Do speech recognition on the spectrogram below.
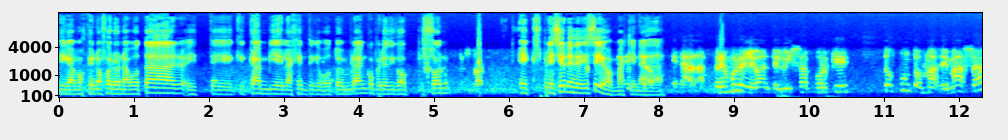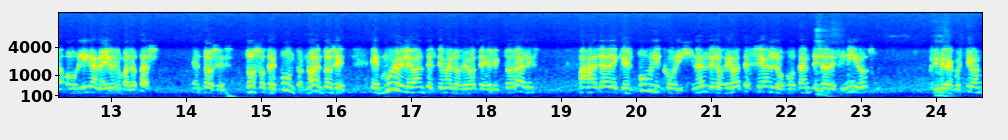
digamos, que no fueron a votar, este, que cambie la gente que votó en blanco, pero digo, son expresiones de deseos más que nada. Pero es muy relevante, Luisa, porque dos puntos más de masa obligan a ir a un balotaje. Entonces, dos o tres puntos, ¿no? Entonces, es muy relevante el tema de los debates electorales, más allá de que el público original de los debates sean los votantes ya definidos, primera cuestión.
